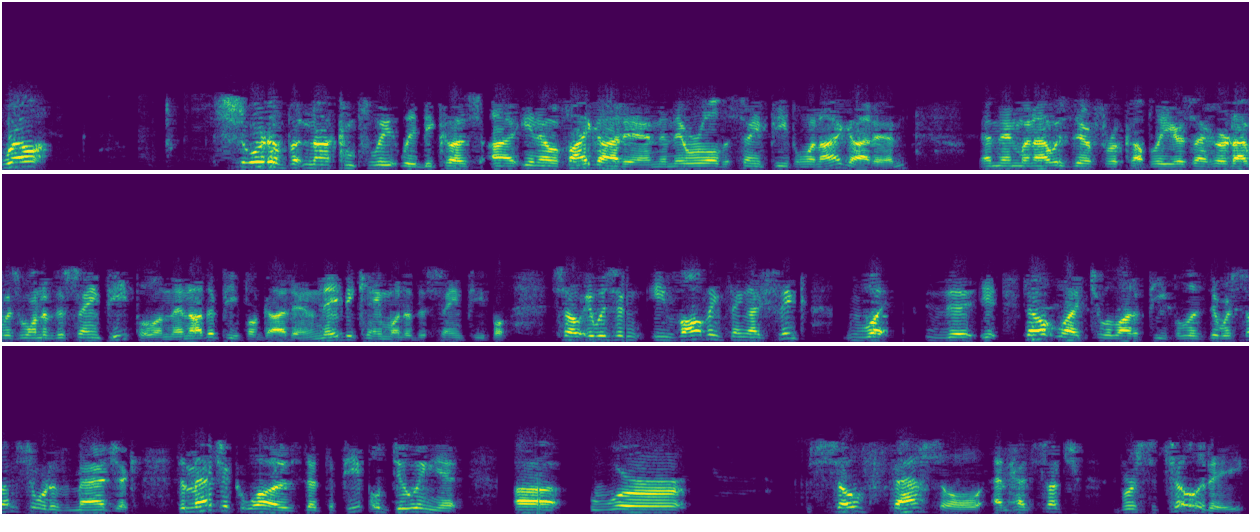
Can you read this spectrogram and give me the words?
Well, sort of, but not completely, because I, you know, if I got in and they were all the same people when I got in, and then when I was there for a couple of years, I heard I was one of the same people, and then other people got in, and they became one of the same people. So it was an evolving thing. I think what the, it felt like to a lot of people is there was some sort of magic. The magic was that the people doing it uh, were so facile and had such versatility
